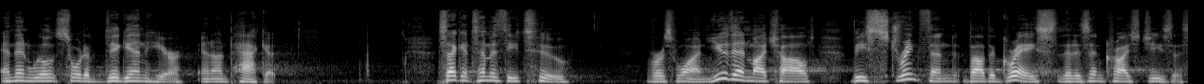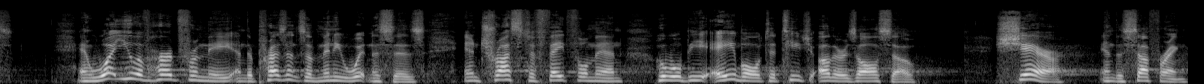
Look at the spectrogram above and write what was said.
and then we'll sort of dig in here and unpack it. 2 Timothy 2, verse 1. You then, my child, be strengthened by the grace that is in Christ Jesus. And what you have heard from me in the presence of many witnesses, entrust to faithful men who will be able to teach others also. Share in the suffering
